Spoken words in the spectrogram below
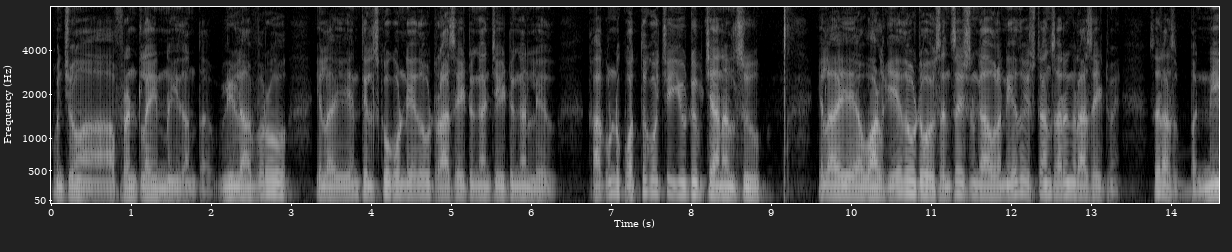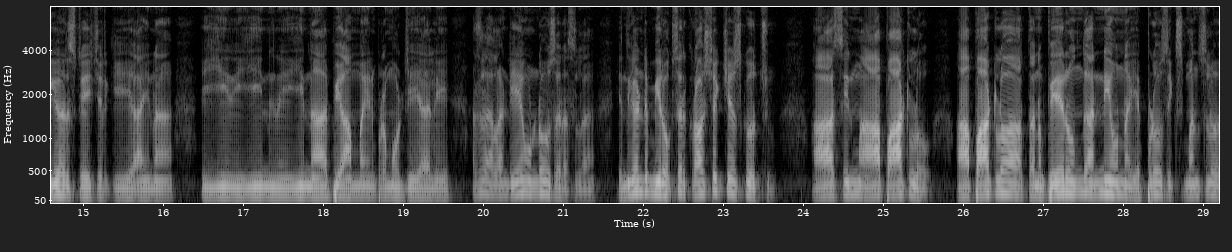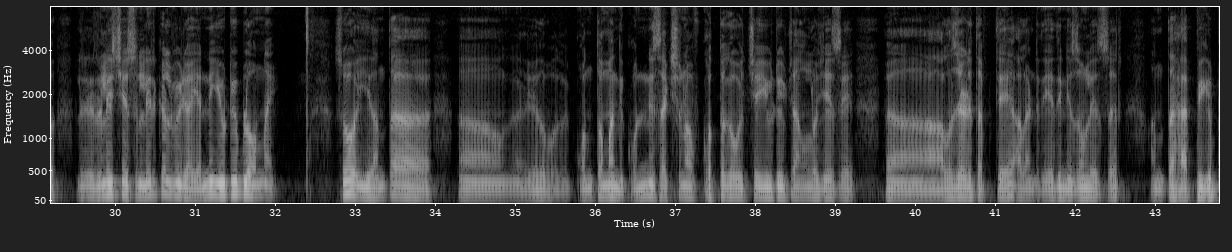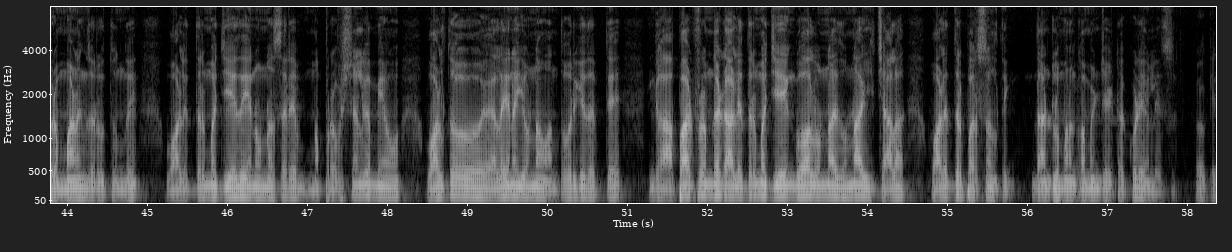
కొంచెం ఆ ఫ్రంట్ లైన్ ఇదంతా. వీళ్ళెవరూ ఇలా ఏం తెలుసుకోకుండా ఏదో ఒకటి రాసేయటం కానీ చేయటం కానీ లేదు. కాకుండా కొత్తగా వచ్చే యూట్యూబ్ ఛానల్స్ ఇలా వాళ్ళకి ఏదో ఒకటి సెన్సేషన్ కావాలని ఏదో ఇష్టానుసారంగా రాసేయటమే. సార్ అసలు బన్నీ గారి స్టేచర్కి ఆయన ఈయన ఈయన ఈయన ఆపి ఆ అమ్మాయిని ప్రమోట్ చేయాలి. అసలు అలాంటివి ఏమి ఉండవు సార్ అసలు. ఎందుకంటే మీరు ఒకసారి క్రాస్ చెక్ చేసుకోవచ్చు. ఆ సినిమా ఆ పాటలో ఆ పాటలో తన పేరు ఉంది అన్నీ ఉన్నాయి. ఎప్పుడో సిక్స్ మంత్స్లో రిలీజ్ చేసిన లిరికల్ వీడియో అవన్నీ యూట్యూబ్లో ఉన్నాయి. సో ఇదంతా ఏదో కొంతమంది కొన్ని సెక్షన్ ఆఫ్ కొత్తగా వచ్చే యూట్యూబ్ ఛానల్లో చేసే అలజడి తప్పితే అలాంటిది ఏది నిజం లేదు సార్ అంత హ్యాపీగా బ్రహ్మాండంగా జరుగుతుంది. వాళ్ళిద్దరి మధ్య ఏదైనా ఉన్నా సరే మా ప్రొఫెషనల్గా మేము వాళ్ళతో ఎలైన్ అయ్యి ఉన్నాం అంతవరకే తప్పితే ఇంకా అపార్ట్ ఫ్రమ్ దట్ వాళ్ళిద్దరి మధ్య ఏం గోల్ ఉన్నా అది ఉన్నా చాలా వాళ్ళిద్దరు పర్సనల్ థింగ్ దాంట్లో మనం కామెంట్ చేయటం కూడా ఏం లేదు సార్ ఓకే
